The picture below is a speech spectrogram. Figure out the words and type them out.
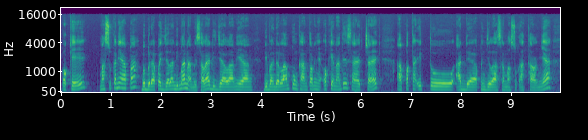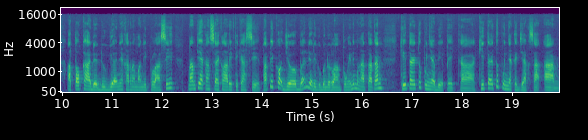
oke, okay, Masukannya apa? Beberapa jalan di mana? Misalnya di jalan yang di Bandar Lampung kantornya. Oke, nanti saya cek apakah itu ada penjelasan masuk akalnya ataukah ada dugaannya karena manipulasi. Nanti akan saya klarifikasi. Tapi kok jawaban dari Gubernur Lampung ini mengatakan kita itu punya BPK, kita itu punya kejaksaan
